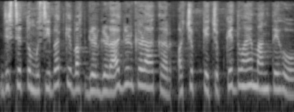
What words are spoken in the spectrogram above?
جس سے تم مصیبت کے وقت گڑ گڑا گڑ گڑا کر اور چپکے چپکے دعائیں مانگتے ہو؟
